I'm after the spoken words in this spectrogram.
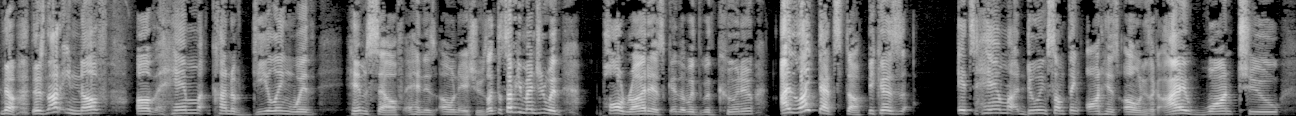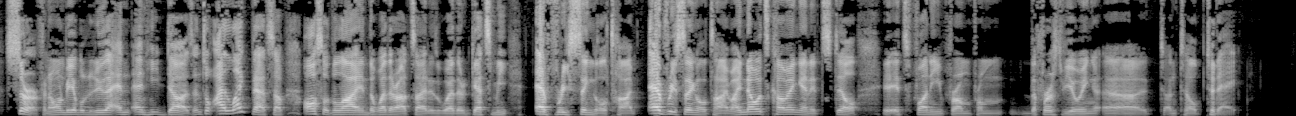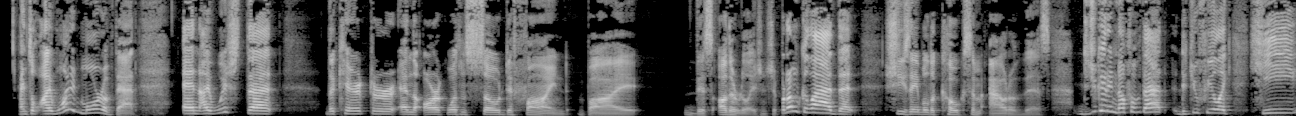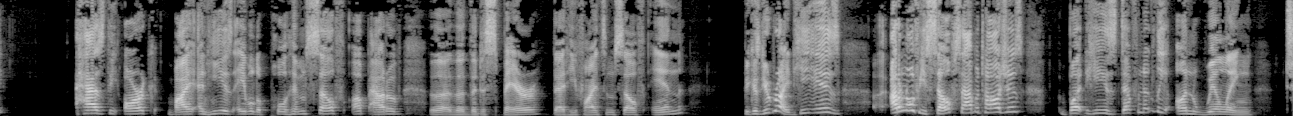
no, there's not enough of him kind of dealing with himself and his own issues, like the stuff you mentioned with Paul Rudd as with with Kunu. I like that stuff because it's him doing something on his own. He's like, I want to surf and I want to be able to do that. And, and he does. And so I like that stuff. Also, the line, the weather outside is weather gets me every single time. Every single time. I know it's coming and it's still, it's funny from, from the first viewing, uh, t- until today. And so I wanted more of that. And I wish that the character and the arc wasn't so defined by this other relationship. But I'm glad that she's able to coax him out of this. Did you get enough of that? Did you feel like he has the arc by and he is able to pull himself up out of the, the, the despair that he finds himself in? Because you're right, he is I don't know if he self sabotages, but he's definitely unwilling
